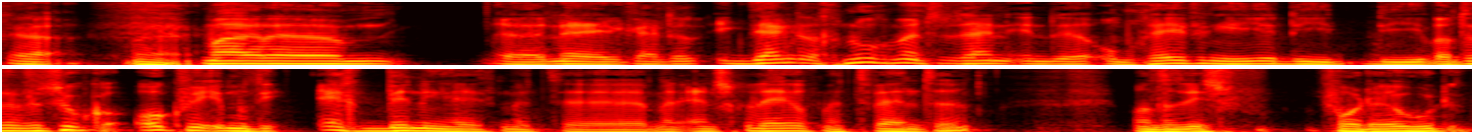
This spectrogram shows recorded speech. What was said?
Ja. Nee. Maar uh, nee, kijk, ik denk dat er genoeg mensen zijn in de omgeving hier. Die, die, want we zoeken ook weer iemand die echt binding heeft met, uh, met Enschede of met Twente. Want het is voor de, hoe de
